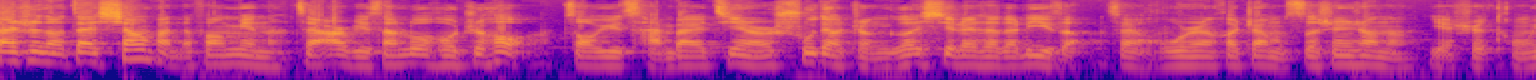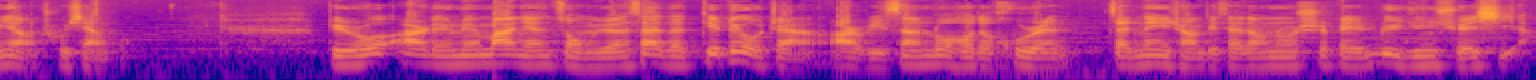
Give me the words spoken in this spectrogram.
但是呢，在相反的方面呢，在二比三落后之后遭遇惨败，进而输掉整个系列赛的例子，在湖人和詹姆斯身上呢，也是同样出现过。比如二零零八年总决赛的第六战二比三落后的湖人，在那一场比赛当中是被绿军血洗啊。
